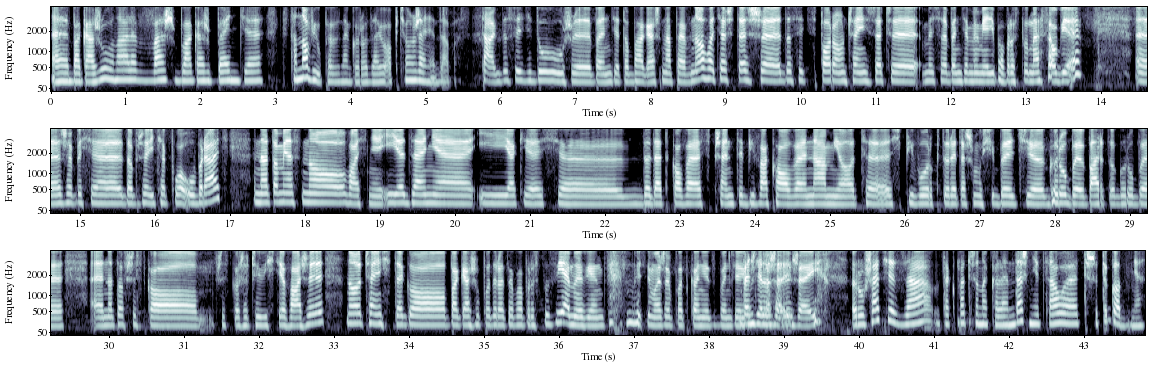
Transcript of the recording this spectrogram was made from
e, bagażu, no ale wasz bagaż będzie stanowił pewnego rodzaju obciążenie dla was. Tak, dosyć duży będzie to bagaż na pewno, chociaż też e, dosyć sporą część rzeczy myślę będziemy mieli po prostu na sobie. E, żeby się dobrze i ciepło ubrać. Natomiast no właśnie i jedzenie i jakieś e, dodatkowe sprzęty biwakowe, namiot, e, śpiwór, który też musi być gruby, bardzo gruby, no to wszystko, wszystko rzeczywiście waży. No część tego bagażu po drodze po prostu zjemy, więc myślę, że pod koniec będzie, będzie już lżej. lżej. Ruszacie za, tak patrzę na kalendarz, niecałe trzy tygodnie.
